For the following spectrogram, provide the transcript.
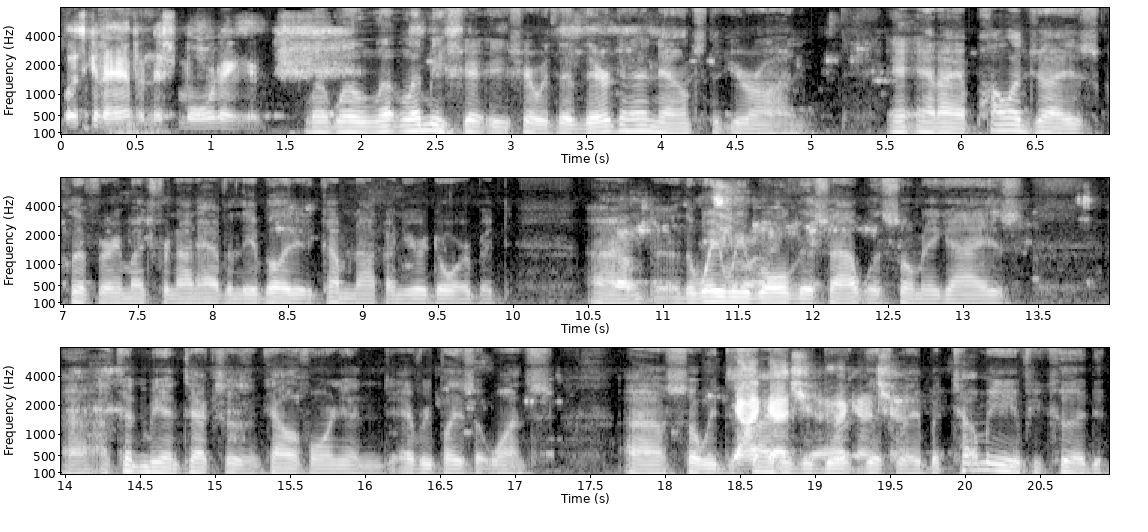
what's going to happen this morning? Well, well let, let me share, share with you. They're going to announce that you're on. And, and I apologize, Cliff, very much for not having the ability to come knock on your door. But um, the way we rolled this out with so many guys, uh, I couldn't be in Texas and California and every place at once. Uh, so we decided got you, to do it this way. But tell me, if you could,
